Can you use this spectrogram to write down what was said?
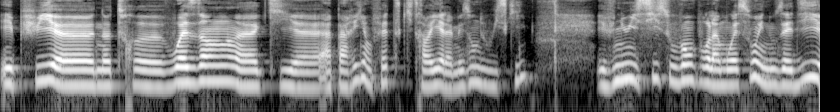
Et puis euh, notre voisin euh, qui à Paris, en fait, qui travaillait à la maison du whisky, est venu ici souvent pour la moisson et nous a dit.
